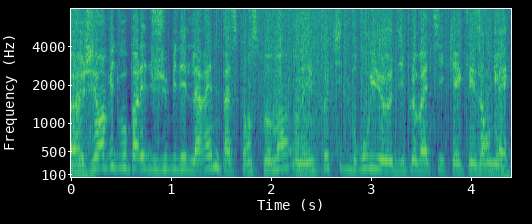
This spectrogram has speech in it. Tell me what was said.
Euh, J'ai envie de vous parler du jubilé de la reine parce qu'en ce moment on a une petite brouille euh, diplomatique avec les Anglais.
